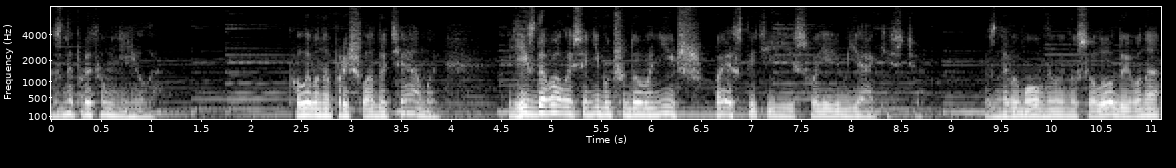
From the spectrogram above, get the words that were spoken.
знепритомніла. Коли вона прийшла до тями, їй здавалося, ніби чудова ніч пестить її своєю м'якістю. З невимовною насолодою вона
